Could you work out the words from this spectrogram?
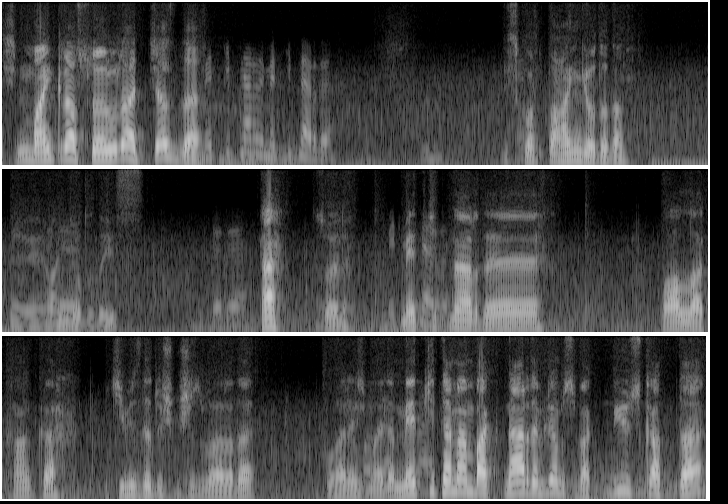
Şimdi Minecraft server'ı açacağız da. Medkit nerede? Medkit nerede? Discord'da hangi odadan? Ee, hangi Evet. odadayız? Dede. Heh söyle. Medkit, Medkit nerede? nerede? Vallahi kanka ikimiz de düşmüşüz bu arada. Kuharejmayla. Medkit hemen bak nerede biliyor musun bak bir üst katta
